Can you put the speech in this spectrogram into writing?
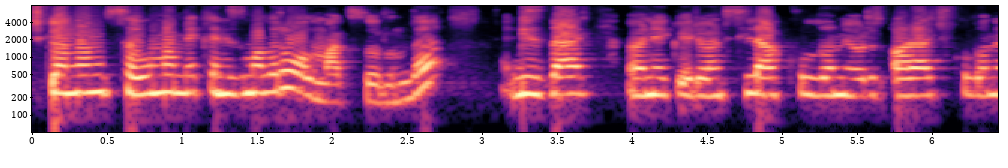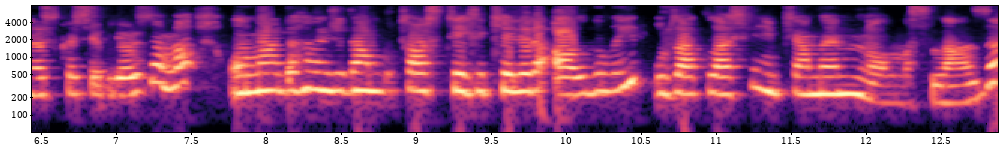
Çünkü onların savunma mekanizmaları olmak zorunda. Bizler örnek veriyorum silah kullanıyoruz, araç kullanıyoruz, kaçabiliyoruz ama onlar daha önceden bu tarz tehlikeleri algılayıp uzaklaşma imkanlarının olması lazım.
